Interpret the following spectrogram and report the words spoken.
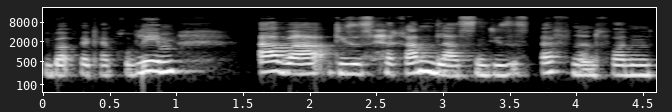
überhaupt gar kein Problem. Aber dieses Heranlassen, dieses Öffnen von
